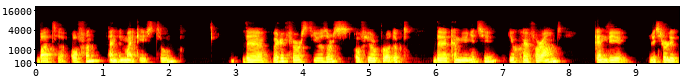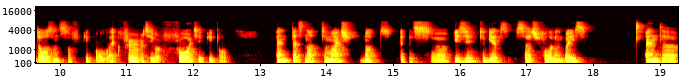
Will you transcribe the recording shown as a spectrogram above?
But uh, often, and in my case too, the very first users of your product, the community you have around, can be literally dozens of people, like 30 or 40 people. And that's not too much. Not it's uh, easy to get such following base. And uh,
